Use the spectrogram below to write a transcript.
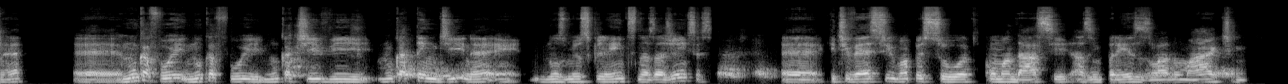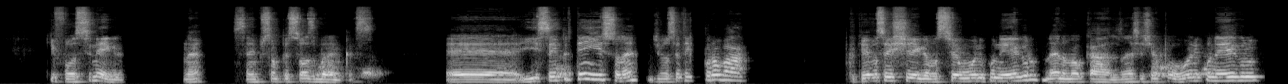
né? É, nunca fui, nunca fui, nunca tive, nunca atendi, né, nos meus clientes nas agências, é, que tivesse uma pessoa que comandasse as empresas lá no marketing que fosse negra, né? Sempre são pessoas brancas. É, e sempre tem isso, né? De você ter que provar. Porque aí você chega, você é o único negro, né? No meu caso, né? Você chega, pô, o único negro,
